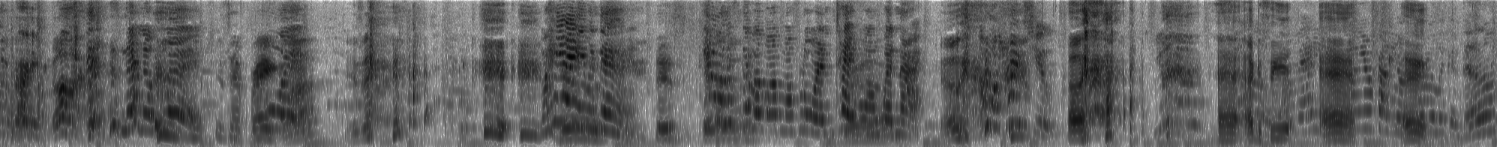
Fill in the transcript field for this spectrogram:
It's a prank. Oh. It's not no blood. It's a prank, Boy. mom. It's a. My hair ain't even done. It's Get all this stuff up off my floor and table and whatnot. Oh. I'm gonna hurt you. oh. You know? uh, I can see it. Uh, You're probably on Hey. camera looking dumb.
